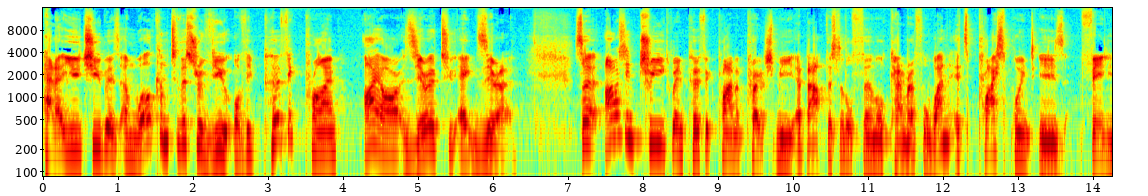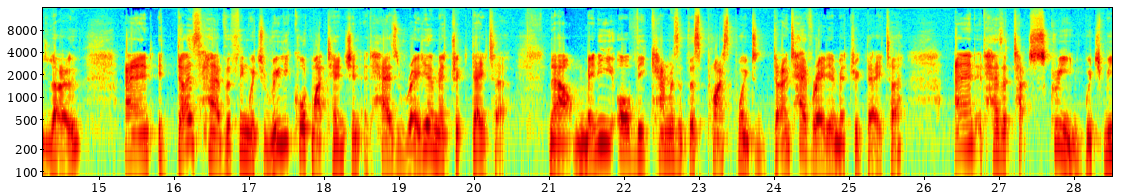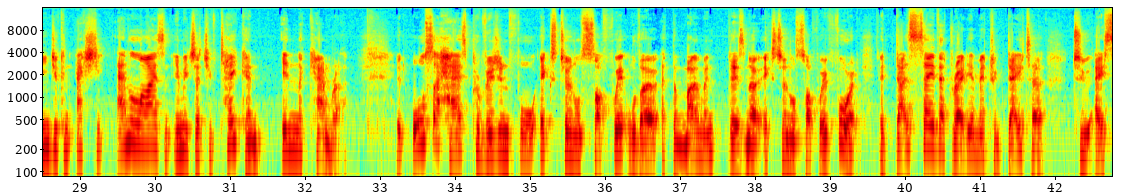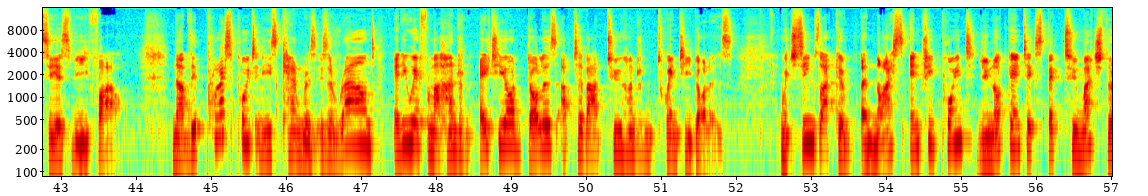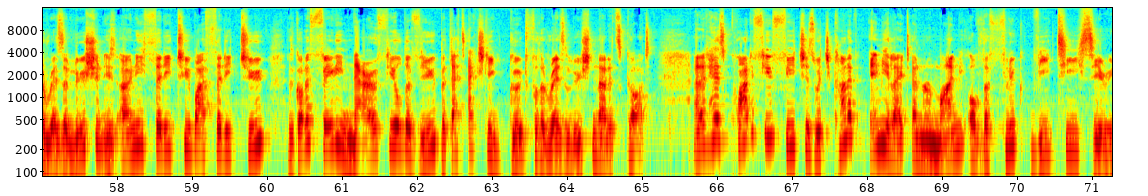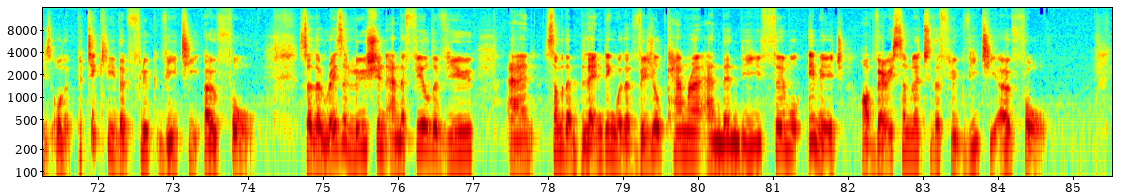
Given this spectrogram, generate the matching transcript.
Hello YouTubers and welcome to this review of the Perfect Prime IR0280. So I was intrigued when Perfect Prime approached me about this little thermal camera. For one, its price point is fairly low and it does have the thing which really caught my attention. It has radiometric data. Now, many of the cameras at this price point don't have radiometric data and it has a touch screen, which means you can actually analyze an image that you've taken in the camera. It also has provision for external software, although at the moment there's no external software for it. It does save that radiometric data to a CSV file. Now the price point of these cameras is around anywhere from 180 odd dollars up to about 220 dollars which seems like a, a, nice entry point. You're not going to expect too much. The resolution is only 32 by 32. It's got a fairly narrow field of view, but that's actually good for the resolution that it's got. And it has quite a few features which kind of emulate and remind me of the Fluke VT series, or the, particularly the Fluke VT04. So the resolution and the field of view and some of the blending with a visual camera and then the thermal image are very similar to the Fluke VT04.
